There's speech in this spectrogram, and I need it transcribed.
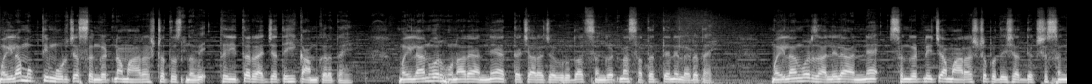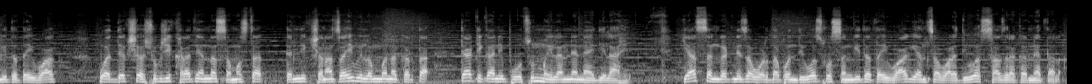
महिला मुक्ती मोर्चा संघटना महाराष्ट्रातच नव्हे तर इतर राज्यातही काम करत आहे. महिलांवर होणाऱ्या अन्याय अत्याचाराच्या विरोधात संघटना सातत्याने लढत आहे. महिलांवर झालेला अन्याय संघटनेच्या महाराष्ट्र प्रदेशाध्यक्ष संगीताताई वाघ व अध्यक्ष अशोकजी खरात यांना समजतात त्यांनी क्षणाचाही विलंब न करता त्या ठिकाणी पोहोचून महिलांना न्याय दिला आहे. याच संघटनेचा वर्धापन दिवस व संगीताताई वाघ यांचा वाढदिवस साजरा करण्यात आला.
